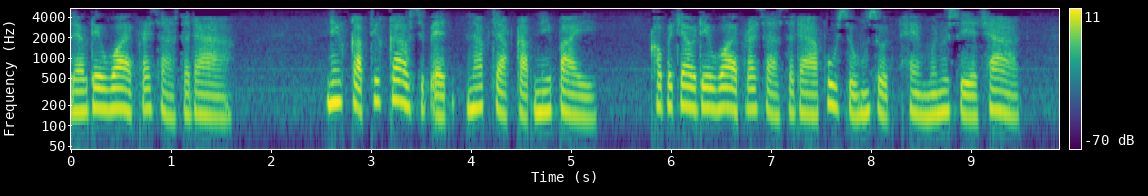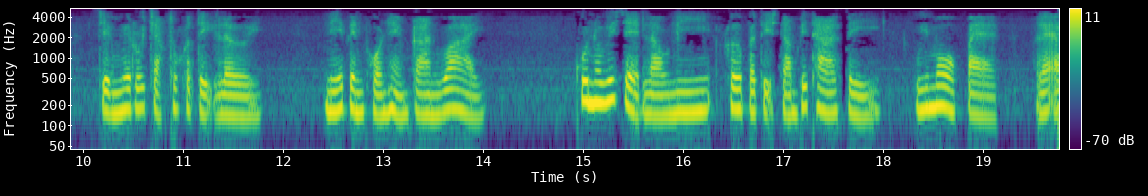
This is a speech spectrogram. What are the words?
แล้วได้ไหว้พระศาสดา ในกลับที่เก้าสิบเอ็ดนับจากกลับนี้ไปข้าพเจ้าได้ไหว้พระศาสดาผู้สูงสุดแห่งมนุษยชาติ จึงไม่รู้จักทุกขติเลย นี้เป็นผลแห่งการไหว้ คุณวิเศษเหล่านี้คือปฏิสัมพิทาสี่ วิโมกแปดและอ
